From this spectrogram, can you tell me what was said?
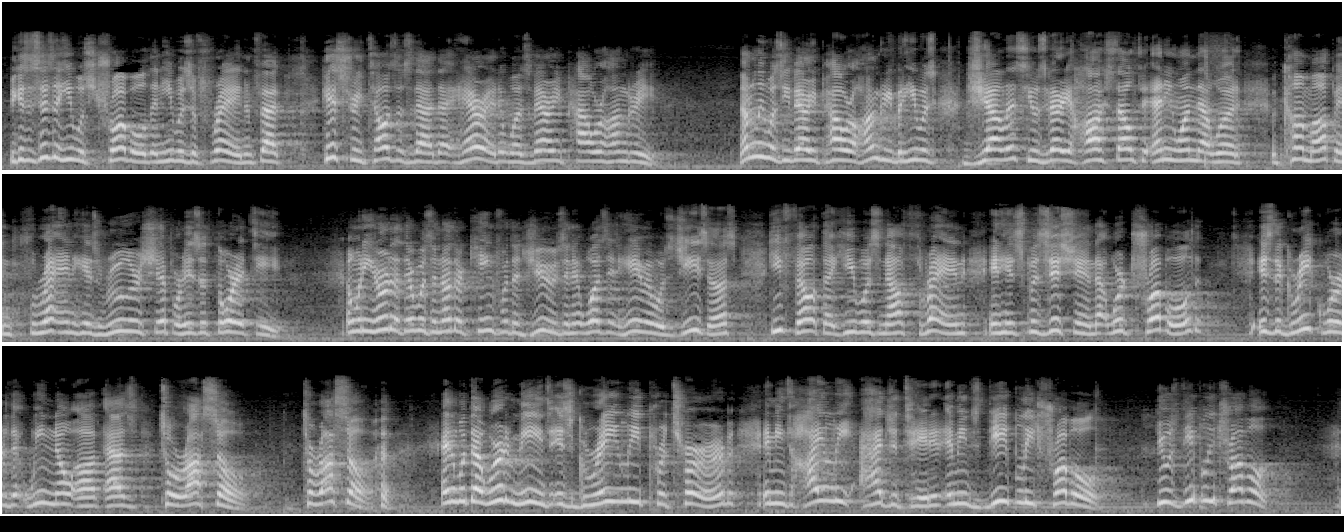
Because it says that he was troubled and he was afraid. In fact, history tells us that, that Herod was very power hungry. Not only was he very power hungry, but he was jealous. He was very hostile to anyone that would come up and threaten his rulership or his authority. And when he heard that there was another king for the Jews and it wasn't him, it was Jesus, he felt that he was now threatened in his position. That word troubled is the Greek word that we know of as tarasso. Tarasso. And what that word means is greatly perturbed. It means highly agitated. It means deeply troubled. He was deeply troubled.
